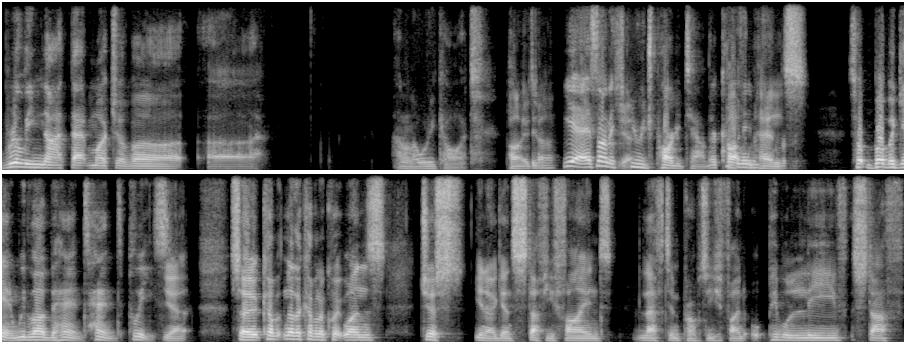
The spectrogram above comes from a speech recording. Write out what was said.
really not that much of a. Uh, I don't know what do you call it. Party town. Yeah, it's not a Yeah. huge party town. They're Apart coming from in for- hens. So, but again, we love the hens. Hens, please. Yeah. So couple, another couple of quick ones. Just you know, again, stuff you find left in properties. You find people leave stuff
